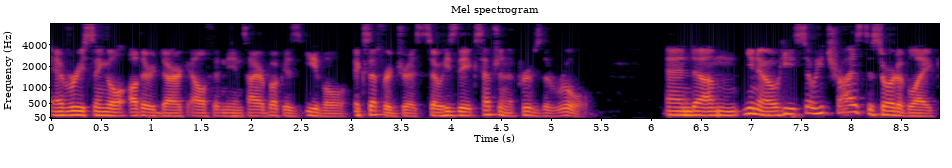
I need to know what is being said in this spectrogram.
every single other dark elf in the entire book is evil except for Drizzt. So he's the exception that proves the rule. And um, you know, he so he tries to sort of like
